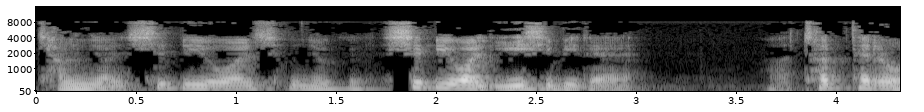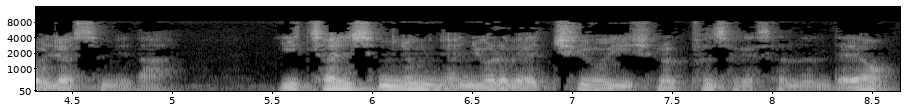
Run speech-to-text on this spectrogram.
작년 12월 16일, 12월 20일에 첫 회를 올렸습니다. 2016년 유럽의 주요 이슈를 분석했었는데요.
